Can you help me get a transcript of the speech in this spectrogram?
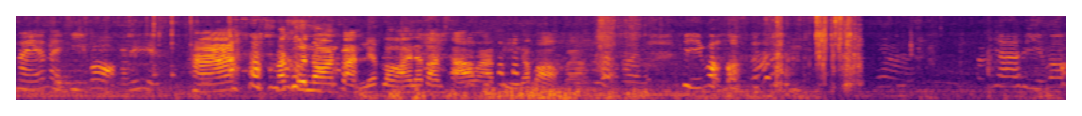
ไหนอันไหนผีบอกอะพี่ฮะ เมื่อคืนนอนฝันเรียบร้อยแล้วตอนเช้ามาผีก็บอกแล้วผีบอกน้ำยาผีบอก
